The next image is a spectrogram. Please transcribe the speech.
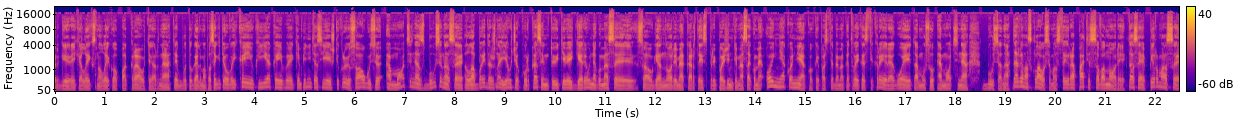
irgi reikia laiks nuo laiko pakrauti, ar ne? Taip būtų galima pasakyti, o vaikai juk jie kaip kempinytės, jie iš tikrųjų suaugusių emocinės būsenas labai dažnai jaučia kur kas intuityviai geriau negu mes suaugę norime kartais pripažinti, mes sakome, oi nieko nieko, kai pastebėme, kad vaikas tikrai reaguoja į tą mūsų emocinę būseną. Dar vienas klausimas, tai yra patys savanoriai. Tas e, pirmas e,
